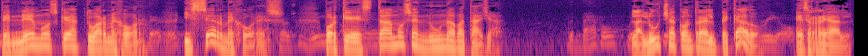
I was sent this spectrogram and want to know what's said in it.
tenemos que actuar mejor y ser mejores, porque estamos en una batalla. La lucha contra el pecado es real.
